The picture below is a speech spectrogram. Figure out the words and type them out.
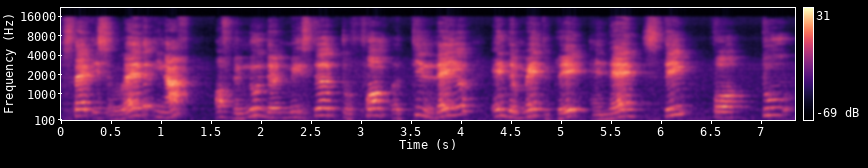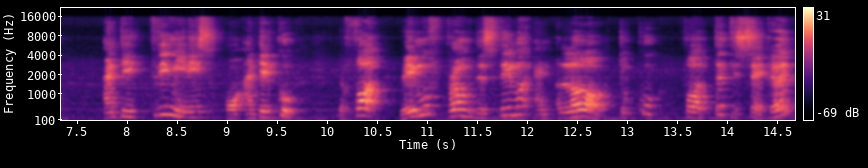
step is lather enough of the noodle mixture to form a thin layer in the metal plate and then steam for 2 until 3 minutes or until cooked. The fourth, remove from the steamer and allow to cook for 30 seconds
